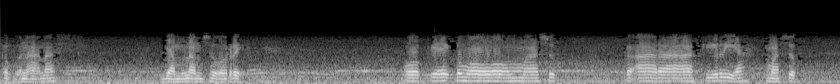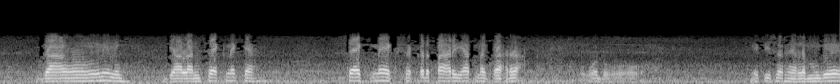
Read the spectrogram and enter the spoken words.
Kebonanas jam 6 sore. Oke aku mau masuk ke arah kiri ya masuk gang ini nih Jalan Seknek ya. Seknek Sekretariat Negara. Waduh. Ini visor helm gue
